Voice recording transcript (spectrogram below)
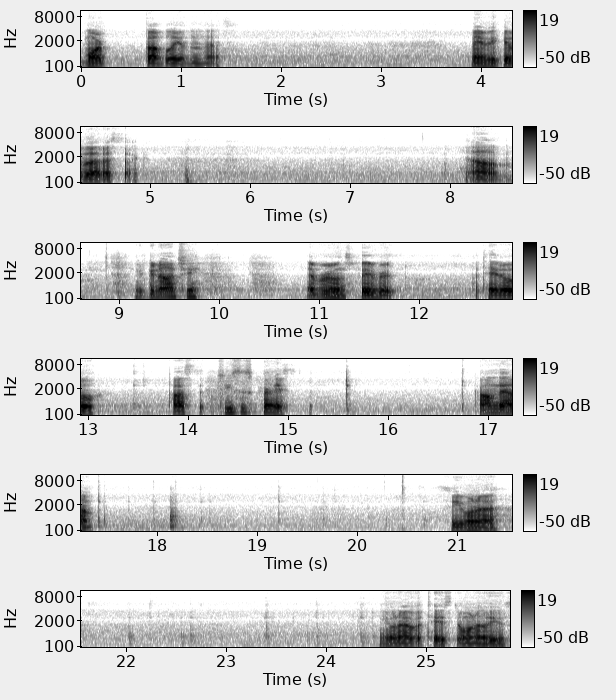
more bubbly than this. Maybe give that a sec. Um, your ganache, everyone's favorite potato pasta. Jesus Christ. Calm down. So you wanna you wanna have a taste of one of these,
